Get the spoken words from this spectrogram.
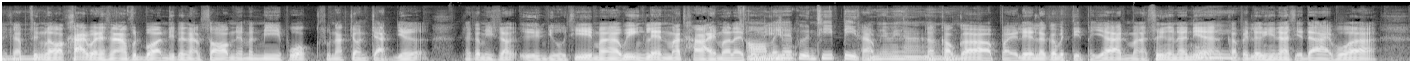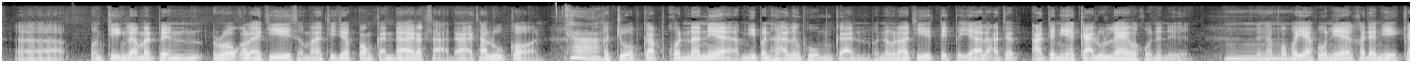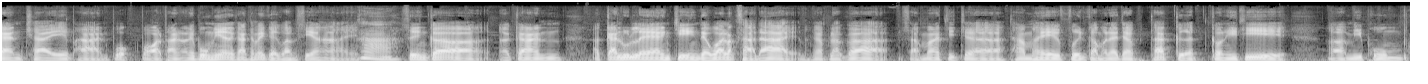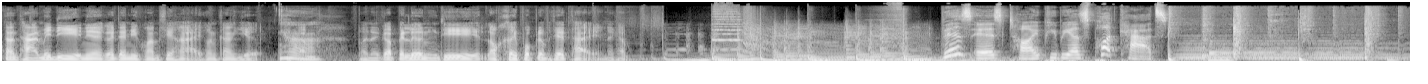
นะครับซึ่งเราก็คาดว่าในสนามฟุตบอลที่เป็นสนามซ้อมเนี่ยมันมีพวกสุนัขจรจัดเยอะ แล้วก็มีสุนัขอื่นอยู่ที่มาวิ่งเล่นมาถ่ายมาอะไรพอ๋วกอนี้ไม่อใช่ยู่พื้นที่ปิดครับใช่ไหมคะแล้วเขาก็ไปเล่นแล้วก็ไปติดพยาธิมา ซึ่งอันนั้นเนี่ยโอ้ยก็เป็นเรื่องที่น่าเสียดาย เพราะว่าเอ่อความจริงแล้วมันเป็นโรคอะไรที่สามารถที่จะป้องกันได้รักษาได้ ถ้ารู้ก่อนค่ะประจวบกับคนนั้นเนี่ยมีปัญหาเรื่องภูมิคุ้มกัน เพราะฉะนั้นเวลาที่ติดพยาธิแล้วอาจจะอาจจะมีอาการรุนแรงกว่าคนอื่นๆ นะครับเพราะพยาธิพวกนี้เขาจะมีการชัยผ่านพวกปอดผ่านอะไรพวกนี้นะครับทำให้เกิดความเสียหายค่ะซึ่งก็อาการอาการรุนแรงจริงแต่ว่ารักษาได้นะครับแล้วก็สามารถที่จะทำให้ฟื้นกลับมาได้แต่ถ้าเกิดกรณีที่เอ่อมีภูมิต้านทานไม่ดีเนี่ยก็จะมีความเสียหายค่อนข้างเยอะนะค่ะครับเพราะฉะนั้นก็เป็นเรื่องหนึ่งที่เราเคยพบในประเทศไทยนะครับ This is Thai PBS Podcast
